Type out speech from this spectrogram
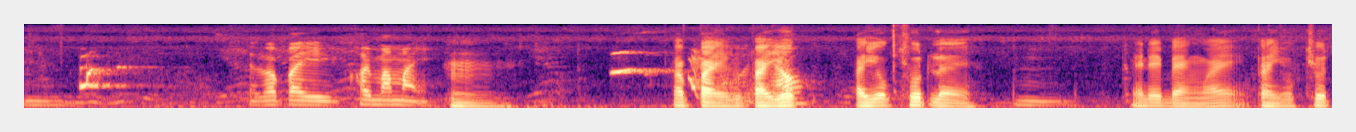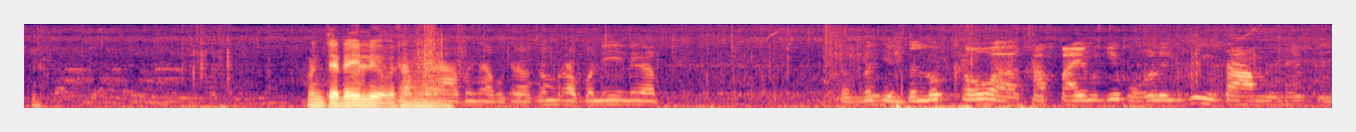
อืมแล้วก็ไปค่อยมาใหม่อืมก็ไปคือไปยกไปยกชุดเลย อืมไม่ได้แบ่งไว้ไปยกชุด มันจะได้เร็วทำงาน ครับครับครับสำหรับวันนี้นะครับ ผมก็เห็นเป็นรถเขาอะขับไปเมื่อกี้ผมก็เลยวิ่งตามเลยนะครับพี่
